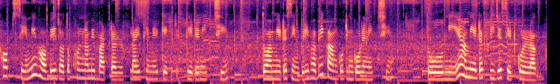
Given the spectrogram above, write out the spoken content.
সব সেমই হবে যতক্ষণ না আমি বাটারফ্লাই থিমের কেক কেটে নিচ্ছি। তো আমি এটা সিম্পলভাবেই কাম কোটিং করে নিচ্ছি। তো নিয়ে আমি এটা ফ্রিজে সেট করে রাখব।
